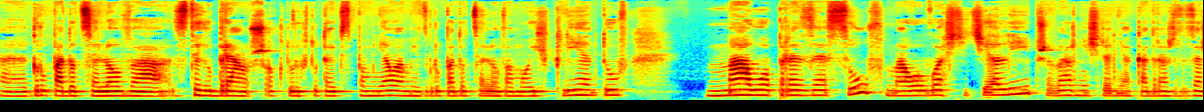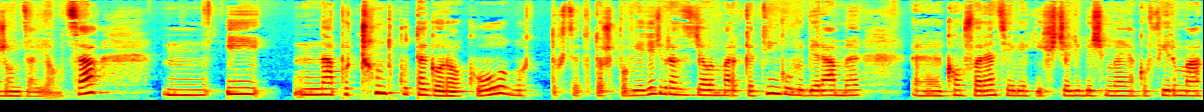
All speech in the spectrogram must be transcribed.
E, grupa docelowa z tych branż, o których tutaj wspomniałam, jest grupa docelowa moich klientów. Mało prezesów, mało właścicieli, przeważnie średnia kadra zarządzająca. Mm, I na początku tego roku, bo chcę to też powiedzieć, wraz z działem marketingu wybieramy E, konferencje, w jakich chcielibyśmy jako firma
